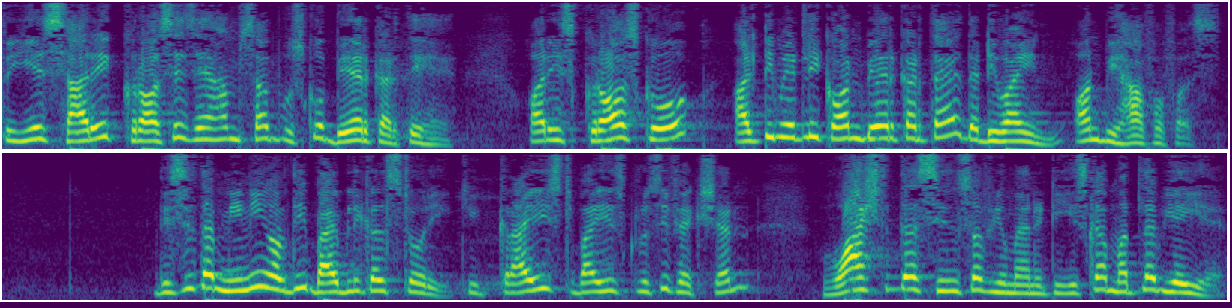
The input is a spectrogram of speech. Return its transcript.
तो ये सारे क्रॉसेस है, हम सब उसको बेयर करते हैं। और इस क्रॉस को अल्टीमेटली कौन बेयर करता है? The divine on behalf of us this is the meaning of the biblical story कि Christ by his crucifixion washed the sins of humanity इसका मतलब यही है।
